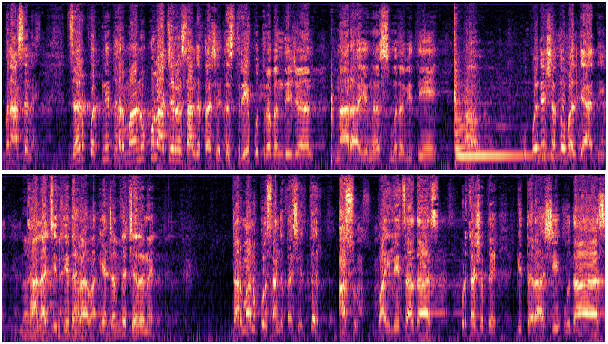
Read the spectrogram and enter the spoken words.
पण असं नाही. जर पत्नी धर्मानुकूल आचरण सांगत असेल तर स्त्री पुत्र बंदीजन नारायण स्मरविती. उपदेश तो भलत्या हाती झाला चित्ती धरावा. याच्यात चरण आहे. धर्मानुकूल सांगत असेल तर असो. बायलेचा दास पुढचा शब्द आहे पितराशी उदास.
